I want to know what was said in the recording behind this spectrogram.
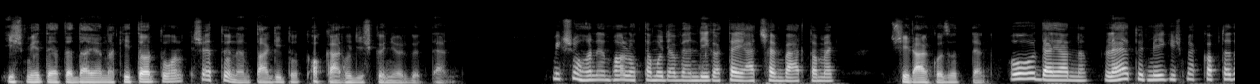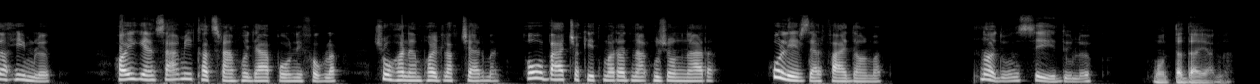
ismételte Diana kitartóan, és ettől nem tágított, akárhogy is könyörgötten. Még soha nem hallottam, hogy a vendég a teját sem várta meg, siránkozotten. Ó, Diana, lehet, hogy mégis megkaptad a himlőt? Ha igen, számíthatsz rám, hogy ápolni foglak. Soha nem hagylak cserben. Ó, bárcsak itt maradnál uzsonnára. Hol érzel fájdalmat? Nagyon szédülök, mondta Diana.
